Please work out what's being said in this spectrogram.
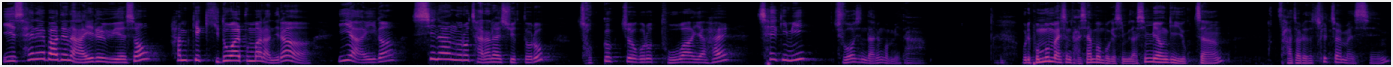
이 세례받은 아이를 위해서 함께 기도할 뿐만 아니라 이 아이가 신앙으로 자라날 수 있도록 적극적으로 도와야 할 책임이 주어진다는 겁니다. 우리 본문 말씀 다시 한번 보겠습니다. 신명기 6장 4절에서 7절 말씀.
